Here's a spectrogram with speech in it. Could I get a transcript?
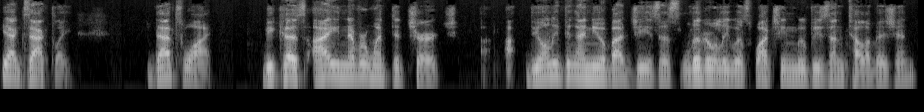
Yeah, exactly. That's why. Because I never went to church. Uh, the only thing I knew about Jesus literally was watching movies on television.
